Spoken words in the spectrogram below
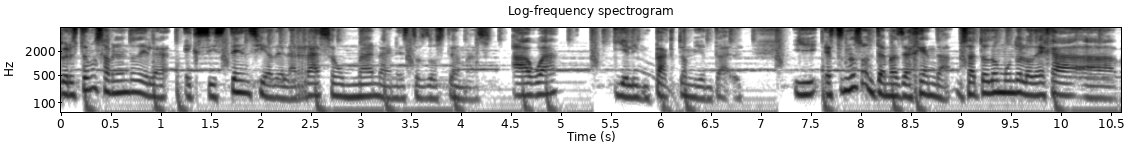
Pero estamos hablando de la existencia de la raza humana en estos dos temas. Agua y el impacto ambiental. Y estos no son temas de agenda. O sea, todo el mundo lo deja a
